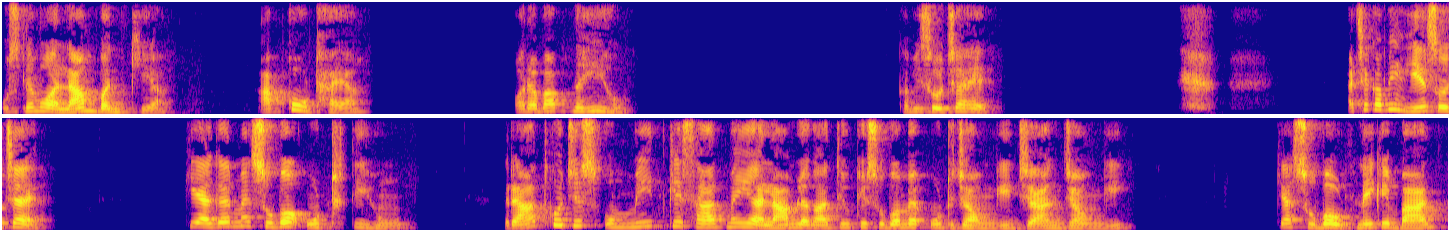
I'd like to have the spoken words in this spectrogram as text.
उसने वो अलार्म बंद किया, आपको उठाया, और अब आप नहीं हो। कभी सोचा है? अच्छा कभी ये सोचा है कि अगर मैं सुबह उठती हूँ, रात को जिस उम्मीद के साथ मैं ये अलार्म लगाती हूँ कि सुबह मैं उठ जाऊँगी, जाग जाऊँगी, क्या सुबह उठने के बाद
